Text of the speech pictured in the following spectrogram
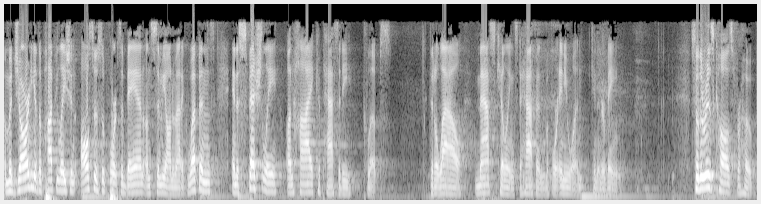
A majority of the population also supports a ban on semi automatic weapons and especially on high capacity clips that allow mass killings to happen before anyone can intervene. So there is cause for hope.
